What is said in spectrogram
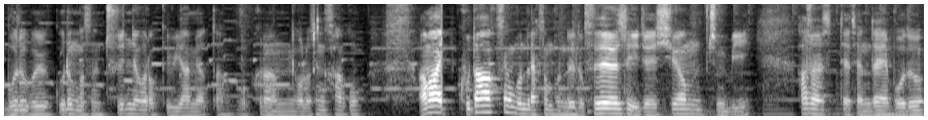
무릎을 꿇은 것은 추진력을 얻기 위함이었다. 뭐 그런 걸로 생각하고 아마 고등학생분들, 학생분들도 슬슬 이제 시험 준비 될 텐데 모두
